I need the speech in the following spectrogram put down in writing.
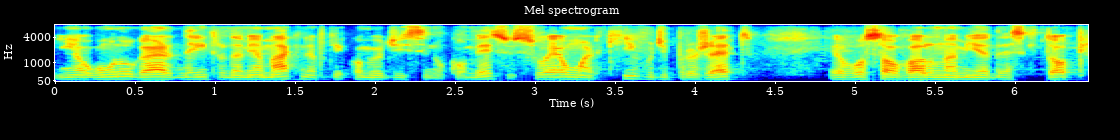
em algum lugar dentro da minha máquina, porque como eu disse no começo, isso é um arquivo de projeto, eu vou salvá-lo na minha desktop,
